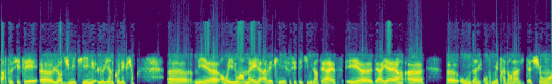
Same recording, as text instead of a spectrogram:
par société, l'heure du meeting, le lien de connexion. Euh, mais euh, envoyez-nous un mail avec les sociétés qui vous intéressent et euh, derrière, on vous, on, vous mettra dans l'invitation,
